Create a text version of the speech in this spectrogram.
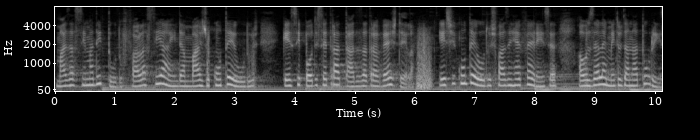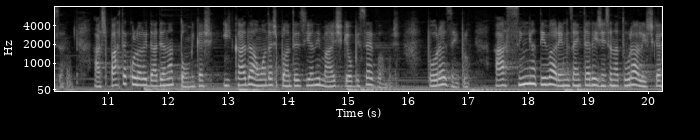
mas acima de tudo, fala-se ainda mais do conteúdo que se pode ser tratados através dela. Estes conteúdos fazem referência aos elementos da natureza, às particularidades anatômicas e cada uma das plantas e animais que observamos. Por exemplo, Assim, ativaremos a inteligência naturalística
